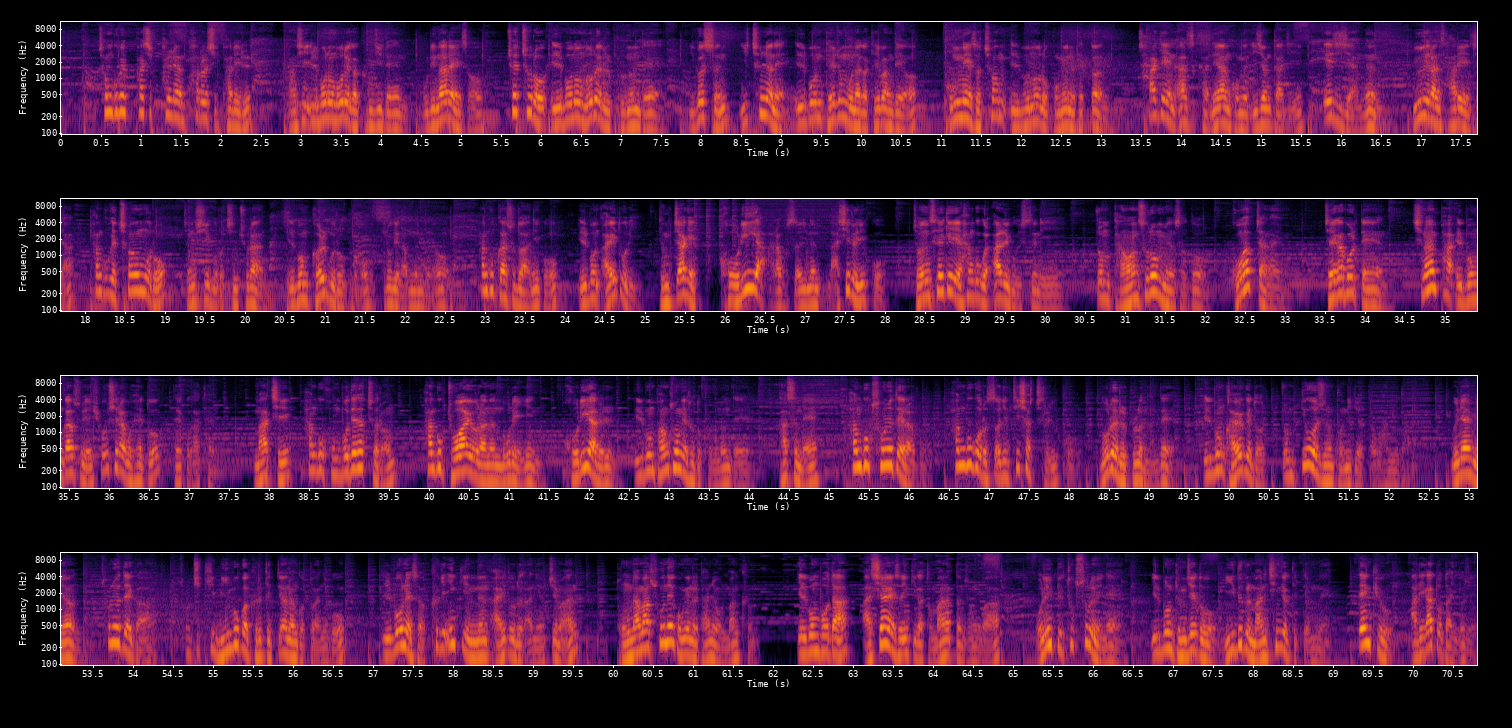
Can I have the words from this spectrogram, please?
1988년 8월 18일 당시 일본어 노래가 금지된 우리나라에서 최초로 일본어 노래를 부르는데 이것은 2000년에 일본 대중문화가 개방되어 국내에서 처음 일본어로 공연을 했던 차게 앤 아스카 내한 공연 이전까지 깨지지 않는 유일한 사례이자 한국에 처음으로 정식으로 진출한 일본 걸그룹으로 기록에 남는데요. 한국 가수도 아니고 일본 아이돌이 등짝에 코리아라고 써있는 나시를 입고 전 세계에 한국을 알리고 있으니 좀 당황스러우면서도 고맙잖아요. 제가 볼 땐 친한파 일본 가수의 효시라고 해도 될 것 같아요. 마치 한국 홍보대사처럼 한국 좋아요라는 노래인 코리아를 일본 방송에서도 부르는데 가슴에 한국 소녀대라고 한국어로 써진 티셔츠를 입고 노래를 불렀는데 일본 가요계도 좀 띄워주는 분위기였다고 합니다. 왜냐하면 소녀대가 솔직히 미모가 그렇게 뛰어난 것도 아니고 일본에서 크게 인기 있는 아이돌은 아니었지만 동남아 순회 공연을 다녀올 만큼 일본보다 아시아에서 인기가 더 많았던 점과 올림픽 특수로 인해 일본 경제도 이득을 많이 챙겼기 때문에 땡큐 아리가또다 이거죠.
